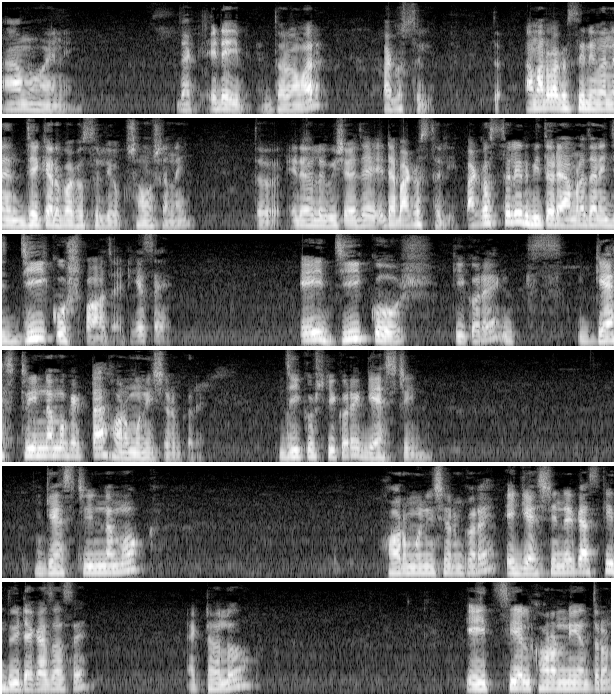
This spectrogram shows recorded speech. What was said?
আম হয় নাই। দেখ এটাই ধরো আমার পাকস্থলী তো আমার পাকস্থলী মানে যে কারও পাকস্থলী হোক, সমস্যা নাই। তো এটা হলো বিষয় যে এটা পাকস্থলী পাকস্থলীর ভিতরে আমরা জানি যে জি কোষ পাওয়া যায়, ঠিক আছে? এই জি কোষ কি করে? গ্যাস্ট্রিন নামক একটা হরমোন নিঃসরণ করে। জি কোষ কি করে? গ্যাস্ট্রিন। গ্যাস্ট্রিন নামক হরমোন নিঃসরণ করে। এই গ্যাস্ট্রিনের কাজ কি? দুইটা কাজ আছে। একটা হলো এইচসিএল ক্ষরণ নিয়ন্ত্রণ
